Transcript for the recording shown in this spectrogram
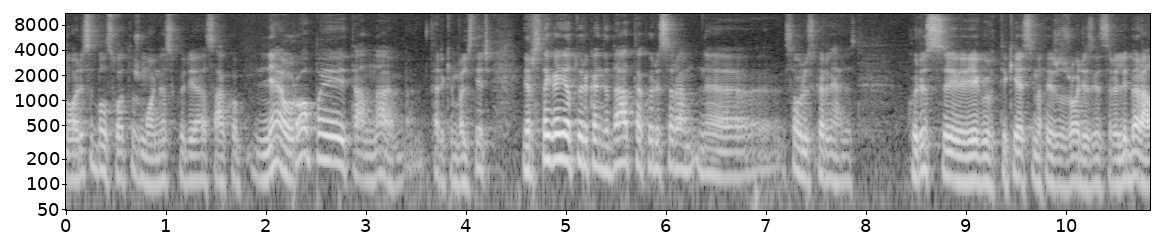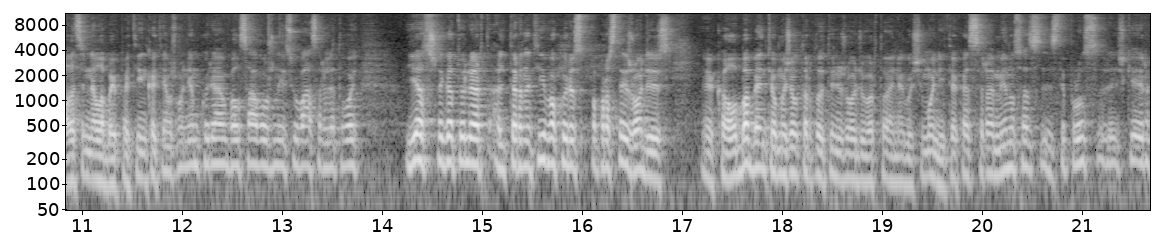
norisi balsuoti žmonės, kurie sako, ne Europai, ten, na, tarkim, valstiečiai. Ir staiga jie turi kandidatą, kuris yra e, Saulis Karnelis kuris, jeigu tikėsime tai žodžiais, jis yra liberalas ir nelabai patinka tiem žmonėm, kurie balsavo už Naisių vasarą Lietuvoje, jie štaiga turi al- alternatyvą, kuris paprastai žodžiais e, kalba, bent jau mažiau tarptautinių žodžių vartoja negu šimonytė, kas yra minusas stiprus, reiškia, ir...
